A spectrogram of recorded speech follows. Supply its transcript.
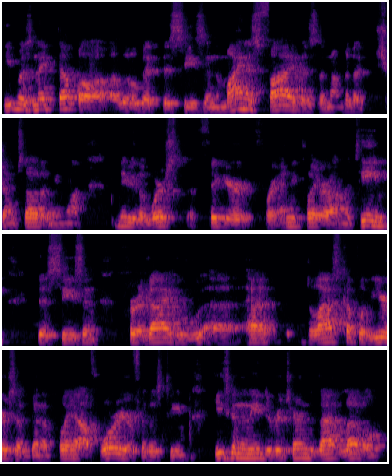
he was nicked up a, a little bit this season. The minus five is the number that jumps out at me. Maybe the worst figure for any player on the team this season. For a guy who uh, had the last couple of years have been a playoff warrior for this team, he's going to need to return to that level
